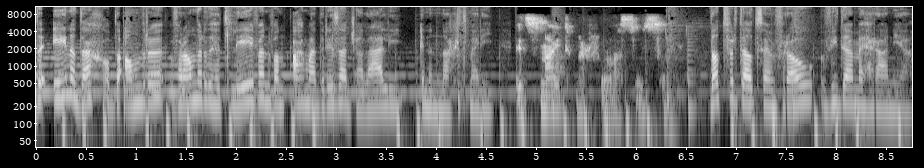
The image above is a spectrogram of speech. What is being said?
de ene dag op de andere veranderde het leven van Ahmadreza Jalali in een nachtmerrie. It's nightmare for us also. Dat vertelt zijn vrouw Vida Mehrania.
